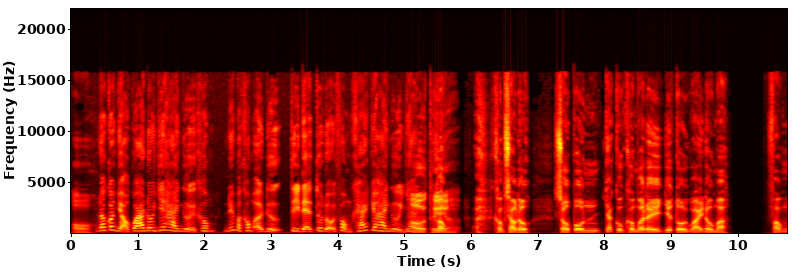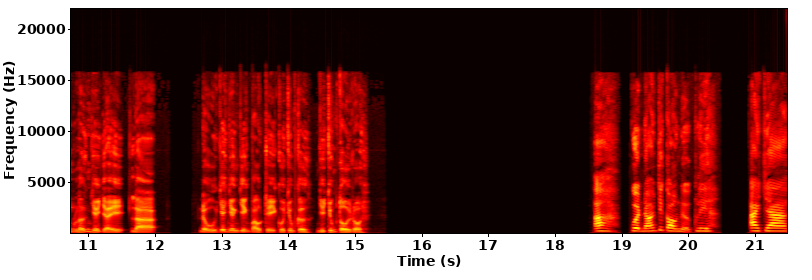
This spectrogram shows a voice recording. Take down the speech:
Ồ, Nó có nhỏ quá đối với hai người không? Nếu mà không ở được Thì để tôi đổi phòng khác cho hai người nha. Ờ thì... Không. ờ, Không sao đâu, sổ Paul chắc cũng không ở đây với tôi hoài đâu mà. Phòng lớn như vậy là đủ với nhân viên bảo trị của chung cư như chúng tôi rồi. À quên nói với con nữa Clear A cha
